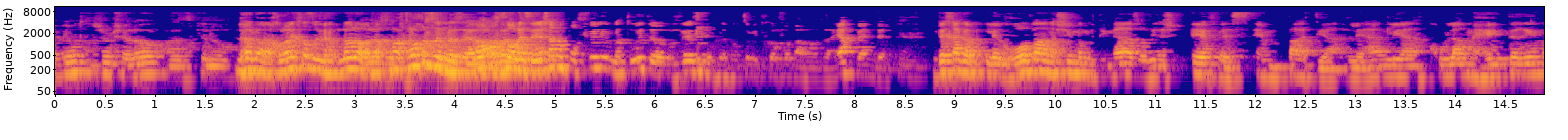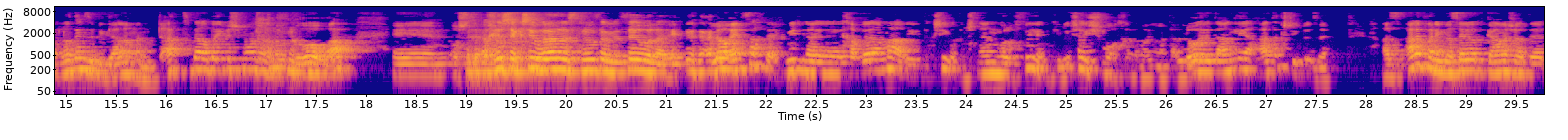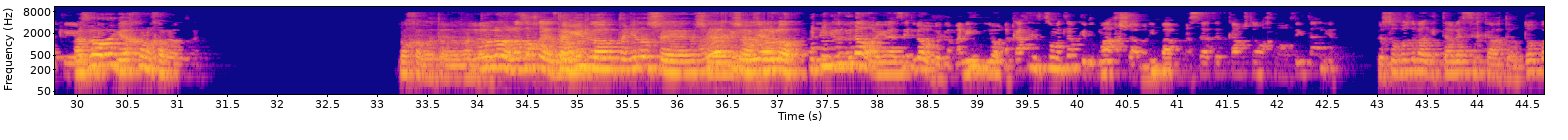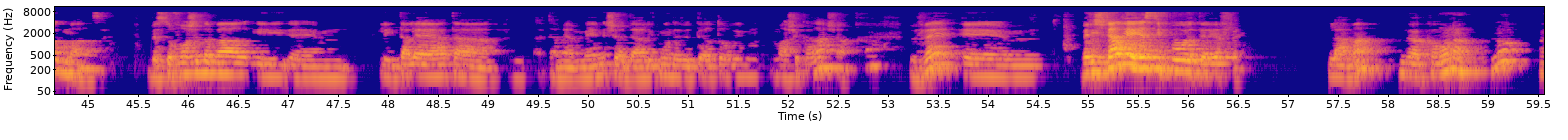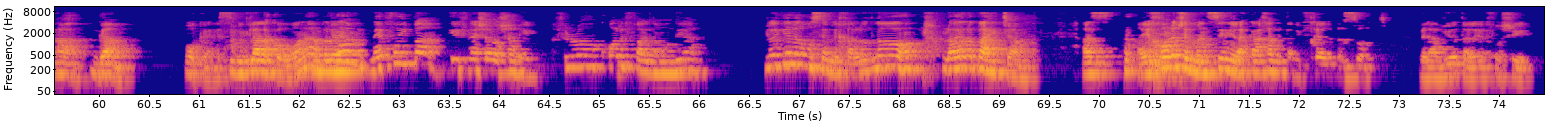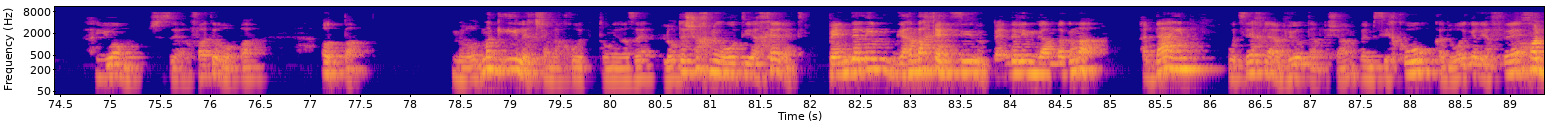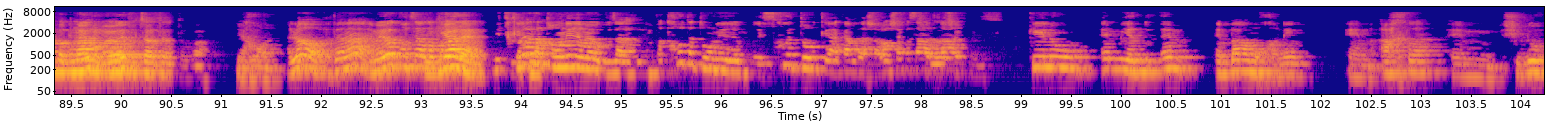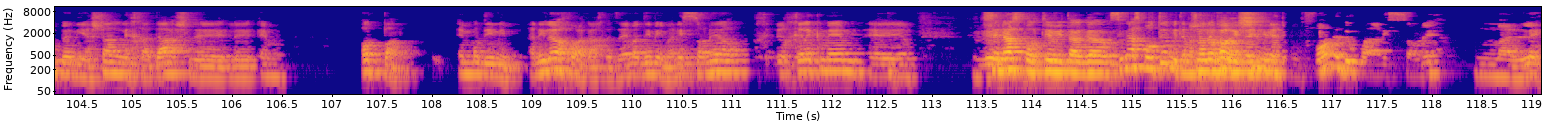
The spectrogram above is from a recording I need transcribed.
ואם אתם חושבים שלא, אז כאילו... לא, לא, אנחנו לא נכנסים, לא, לא, אנחנו אנחנו לא חוזרים לזה, לא נחזור לזה, יש לנו פרופילים בטוויטר ובפייסבוק אם אתם רוצים לתקוף אותנו, זה היה פנדל. דרך אגב, לרוב האנשים במדינה הזאת יש אפס אמפתיה לאנגליה, כולם הייטרים, אני לא יודע אם זה בגלל המנדט ב-48, אבל grow up, או שזה אחרי שהקשיבו לנו, ישנאו אותם יותר אולי. לא, אין ספק, אה, חבר אמר לי, תקשיב, אתם שני אנגלופילים, כאילו אי אפשר לשמוע אתכם, אם אתה לא אוהד את אנגליה, אל תקשיב לזה. אז א', אני מנסה להיות כמה שיותר כאילו... אז לא, רגע, איך קוראים לחבר הזה? לא חבר טוב, הבנתי. לא, לא, לא זוכר. לא- תגיד לו, תגיד לו לא אגיד לו, שאנחנו לא. אני אגיד לו, לא, לא, וגם אני, לא, לקחתי את זה לתשומת לב כדוגמה עכשיו, אני בא ומנסה לתת כמה שיותר מחמאות לאיטליה. בסופו של דבר איטליה שיחקה יותר טוב בגמר הזה. בסופו של דבר היא, אמ, לאיטליה היה את ה- את המאמן שידע להתמודד יותר טוב עם מה שקרה שם. ו- אמ, ולאיטליה יש סיפור יותר יפה. למה? והקורונה? לא. אה, גם. אוקיי, אז בגלל הקורונה, אבל אוקיי. גם מאיפה היא באה? היא לפני שלוש שנים, אפילו לא qualified למונדיאל. לא הגיעה לרוסיה בכלל, עוד לא, לא היה לה בית שם. אז היכולת של מנסיני לקחת את הנבחרת הזאת ולהביא אותה לאיפה שהיא היום, שזה אלופת אירופה, עוד פעם, מאוד מגעיל איך שהם לקחו את הטורניר הזה, לא תשכנעו אותי אחרת. פנדלים גם בחצי ופנדלים גם בגמר. עדיין הוא הצליח להביא אותם לשם, והם שיחקו כדוריגל יפה. לפחות בגמר הם היו קבוצה יותר טובה. נכון. לא, אתה יודע, הם היו הקבוצה הזאת. הגיע להם. מתחילת הטורניר הם היו קבוצה, הם פתחו את הטורניר, הם ריסקו את טורקיה, כמה זה, 3-0 על ההתחלה? כאילו, הם ידעו, הם, הם באו מוכנים, הם אחלה, הם שילוב בין ישן לחדש, ל, ל, הם, עוד פעם, הם מדהימים. אני לא יכול לקחת את זה, הם מדהימים. אני שונא חלק מהם. אה, שנאה ספורטיבית אגב. שנאה ספורטיבית, למשל דבר אישי. את בופון לדוגמה, אני שונא מלא.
